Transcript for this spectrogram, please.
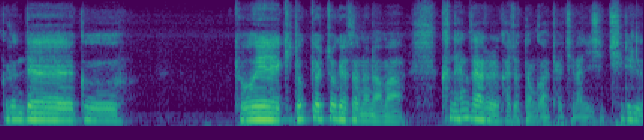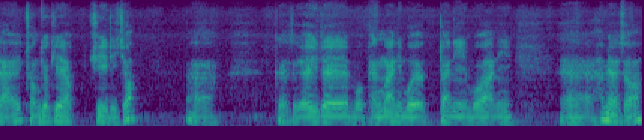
그런데 그 교회 기독교 쪽에서는 아마 큰 행사를 가졌던 것 같아요. 지난 27일 날 종교개혁 주일이죠. 아, 그래서 여의도에 뭐 100만이 모였다니 뭐하니 에, 하면서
